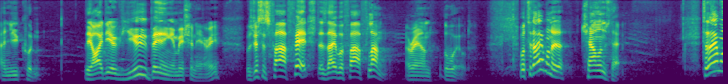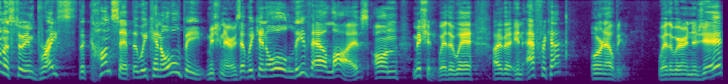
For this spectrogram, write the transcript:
and you couldn't. The idea of you being a missionary was just as far fetched as they were far flung around the world. Well, today I want to challenge that. Today, I want us to embrace the concept that we can all be missionaries, that we can all live our lives on mission, whether we're over in Africa or in Albion, whether we're in Niger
